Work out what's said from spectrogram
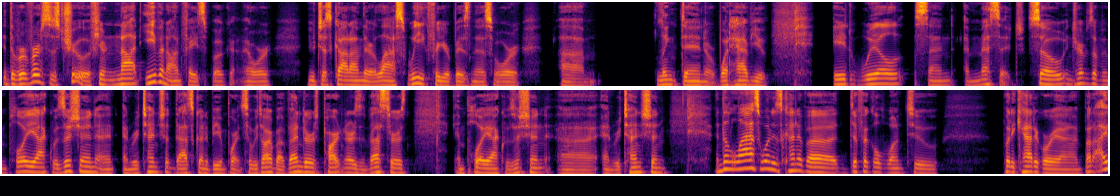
the reverse is true. If you're not even on Facebook or you just got on there last week for your business or um, LinkedIn or what have you, it will send a message. So, in terms of employee acquisition and, and retention, that's going to be important. So, we talk about vendors, partners, investors, employee acquisition, uh, and retention. And the last one is kind of a difficult one to put a category on, but I,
